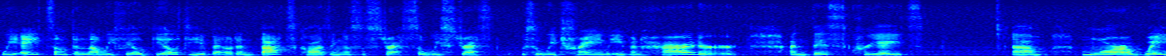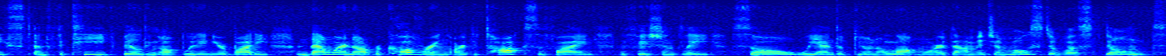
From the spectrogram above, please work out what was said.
we ate something that we feel guilty about and that's causing us a stress, so we stress so we train even harder. And this creates um, more waste and fatigue building up within your body. And then we're not recovering or detoxifying efficiently so we end up doing a lot more damage. And most of us don't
